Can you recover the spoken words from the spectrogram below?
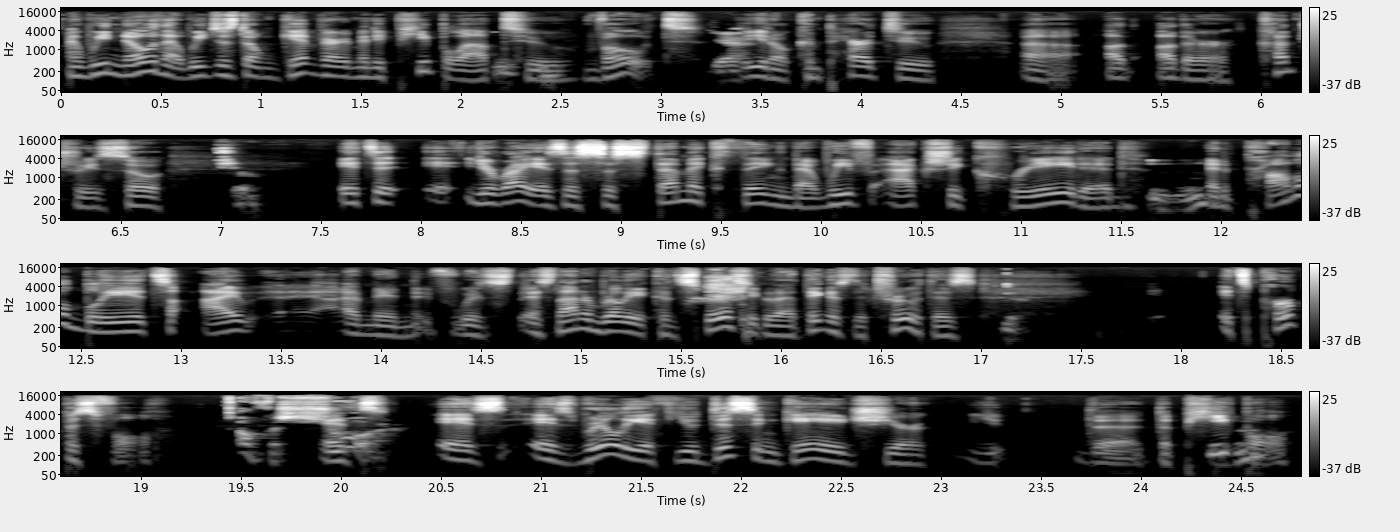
Mm-hmm and we know that we just don't get very many people out to mm-hmm. vote yeah. you know compared to uh, other countries so sure. it's a it, you're right it's a systemic thing that we've actually created mm-hmm. and probably it's i i mean it was, it's not a really a conspiracy because i think it's the truth is yeah. it's purposeful oh for sure it's, is is really if you disengage your you, the the people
